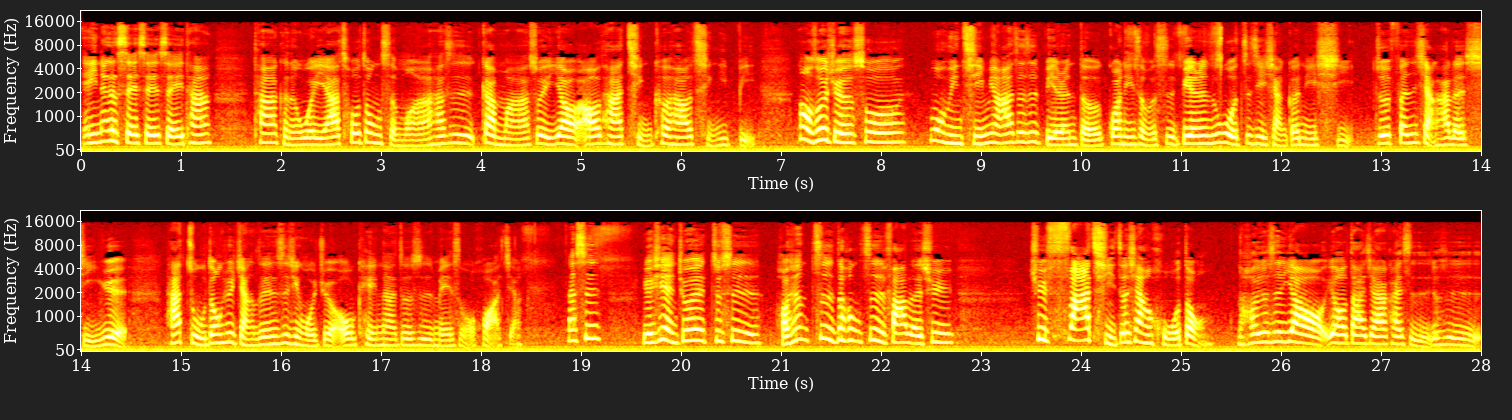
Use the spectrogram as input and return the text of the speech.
哎，那个谁谁谁他他可能尾牙抽中什么啊，他是干嘛，所以要邀他请客，他要请一笔，那我都会觉得说。莫名其妙啊！这是别人得，关你什么事？别人如果自己想跟你喜，就是分享他的喜悦，他主动去讲这件事情，我觉得 OK，那就是没什么话讲。但是有些人就会就是好像自动自发的去去发起这项活动，然后就是要要大家开始就是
